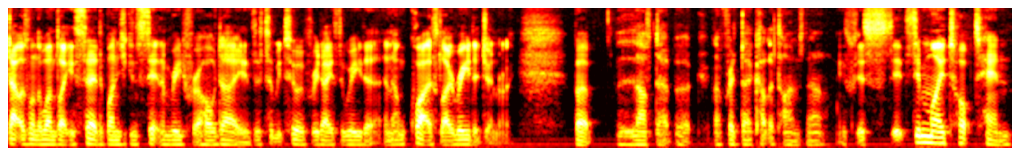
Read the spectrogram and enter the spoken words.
that was one of the ones like you said, ones you can sit and read for a whole day. It took me two or three days to read it, and I'm quite a slow reader generally, but loved that book. I've read that a couple of times now. It's it's, it's in my top ten.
